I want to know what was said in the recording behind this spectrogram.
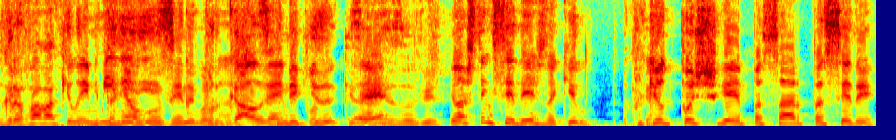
Gravava aquilo em mini alguns disc ainda porque alguém Se ainda quiser- quiseres ouvir. Eu acho que tenho CDs daquilo. Porque eu depois cheguei a passar para CD.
